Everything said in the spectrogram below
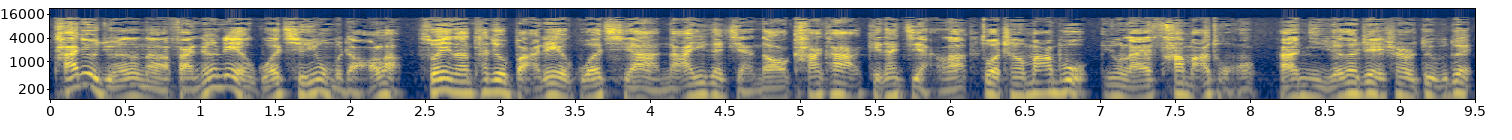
她就觉得呢，反正这个国旗用不着了，所以呢，她就把这个国旗啊，拿一个剪刀咔咔给它剪了，做成抹布，用来擦马桶。啊，你觉得这事儿对不对？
